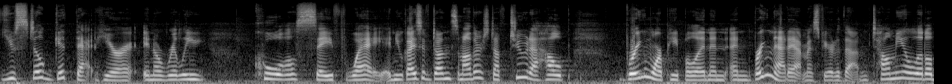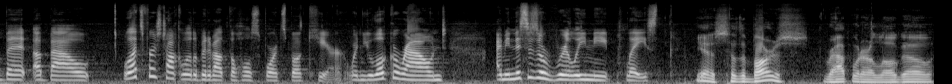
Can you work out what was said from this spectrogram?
you still get that here in a really cool, safe way. And you guys have done some other stuff too to help bring more people in and, and bring that atmosphere to them. Tell me a little bit about well, let's first talk a little bit about the whole sports book here. When you look around, I mean, this is a really neat place. Yeah, so the bar's wrapped with our logo.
